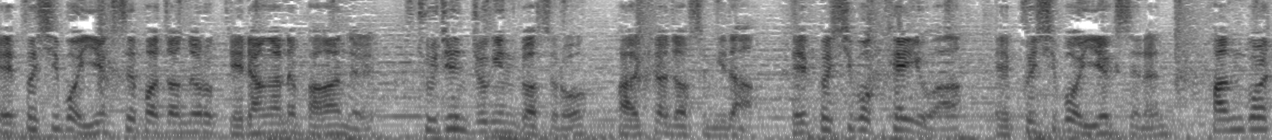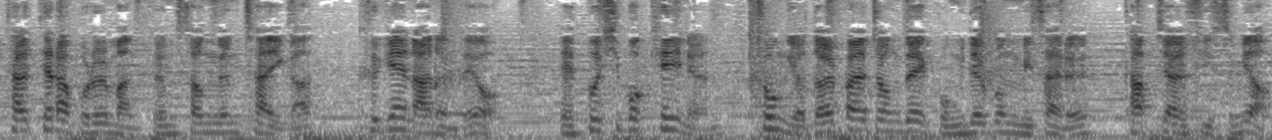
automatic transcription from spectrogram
F-15EX 버전으로 개량하는 방안을 추진 중인 것으로 밝혀졌습니다. F-15K와 F-15EX는 환골 탈태라 부를 만큼 성능 차이가 크게 나는데요. F-15K는 총 8발 정도의 공대공 미사일을 탑재할 수 있으며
